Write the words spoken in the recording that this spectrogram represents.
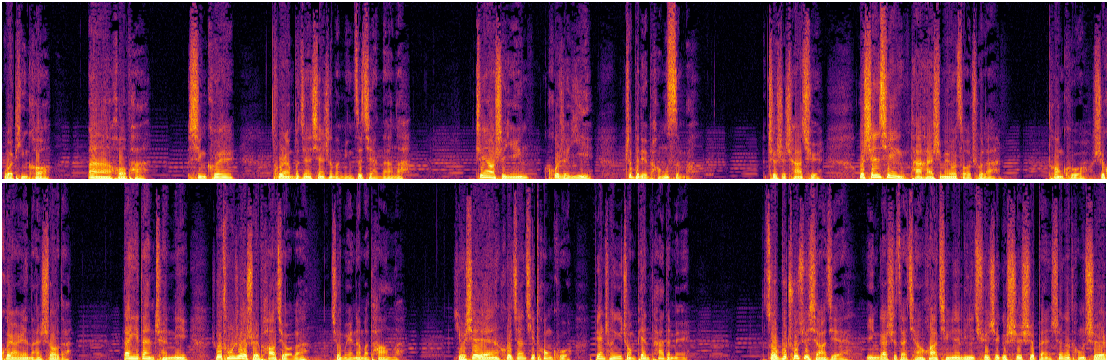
我听后暗暗后怕，幸亏突然不见先生的名字简单啊，真要是赢或者义，这不得疼死吗？这是插曲，我深信他还是没有走出来。痛苦是会让人难受的，但一旦沉溺，如同热水泡久了，就没那么烫了。有些人会将其痛苦变成一种变态的美。走不出去，小姐应该是在强化情人离去这个事实本身的同时，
